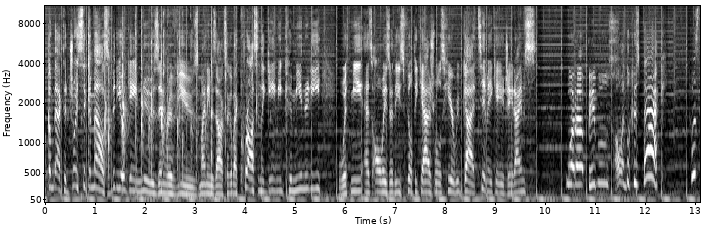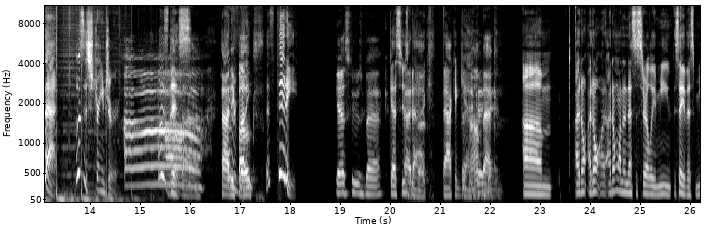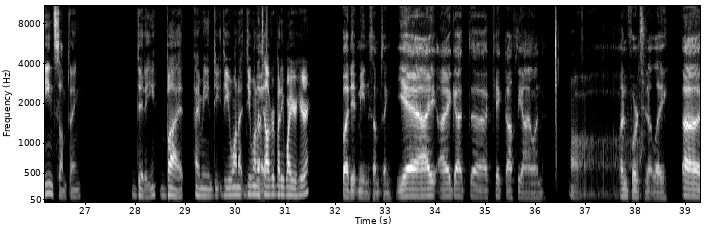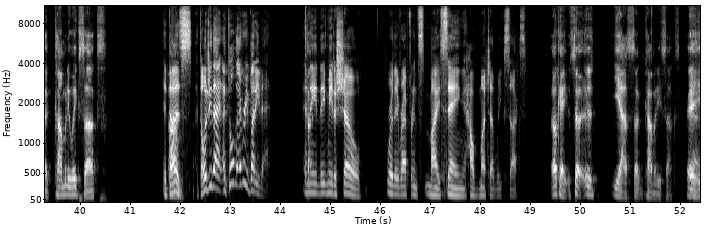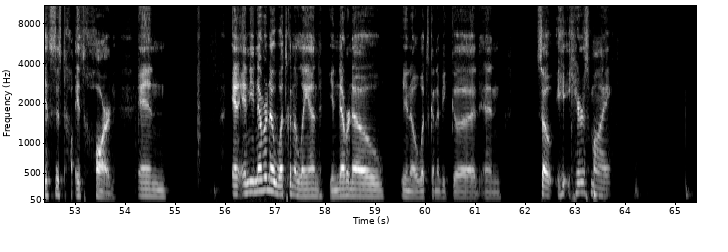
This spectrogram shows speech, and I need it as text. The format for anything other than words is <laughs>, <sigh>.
Welcome back to Joystick and Mouse video game news and reviews. My name is Alex. I go by Cross in the gaming community. With me, as always, are these filthy casuals. Here we've got Tim, aka J Dimes. What up, peoples? Oh, and look who's back. Who's that? Who's this stranger? Uh, What is this? uh, Howdy, Everybody, folks. It's Diddy. Guess who's back? Guess who's Howdy, back? folks. Back again. I'm back. Um, I don't, I don't, I don't want to necessarily mean say this means something, Diddy. But I mean, do, do you want to do you want to tell everybody why you're here? But it means something. Yeah, I I got uh, kicked off the island. Oh, Unfortunately, uh, comedy week sucks. it Um, does. I told you that. I told everybody that, and they they made a show where they referenced my saying how much that week sucks. Okay, so uh, yeah, so comedy sucks. Yeah. It's just it's hard, and and and you never know what's going to land. You never know, you know, what's going to be good. And so he- here's my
